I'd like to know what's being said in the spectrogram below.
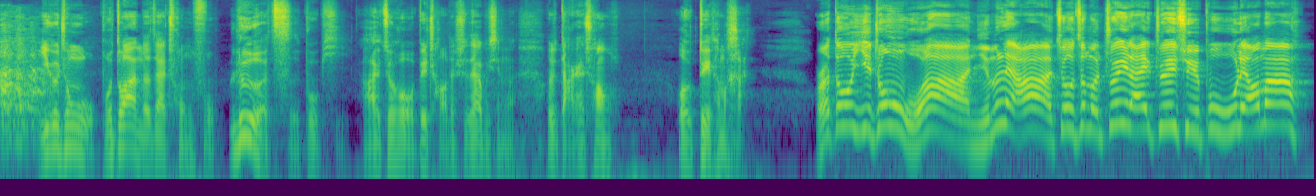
一个中午不断的在重复，乐此不疲。哎，最后我被吵的实在不行了，我就打开窗户，我对他们喊：“我说都一中午了，你们俩就这么追来追去，不无聊吗？”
